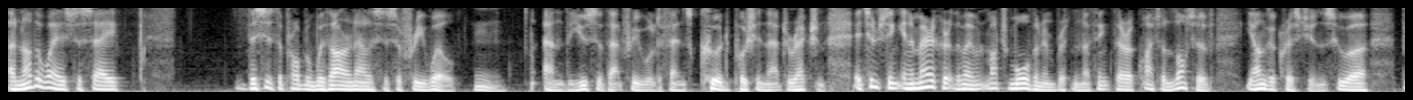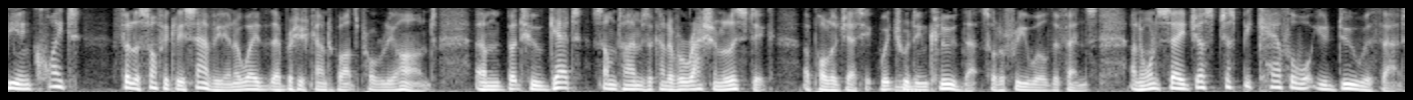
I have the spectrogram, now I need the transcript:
Another way is to say this is the problem with our analysis of free will. Mm and the use of that free will defense could push in that direction. It's interesting, in America at the moment, much more than in Britain, I think there are quite a lot of younger Christians who are being quite philosophically savvy in a way that their British counterparts probably aren't, um, but who get sometimes a kind of a rationalistic apologetic, which mm. would include that sort of free will defense. And I want to say, just just be careful what you do with that,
